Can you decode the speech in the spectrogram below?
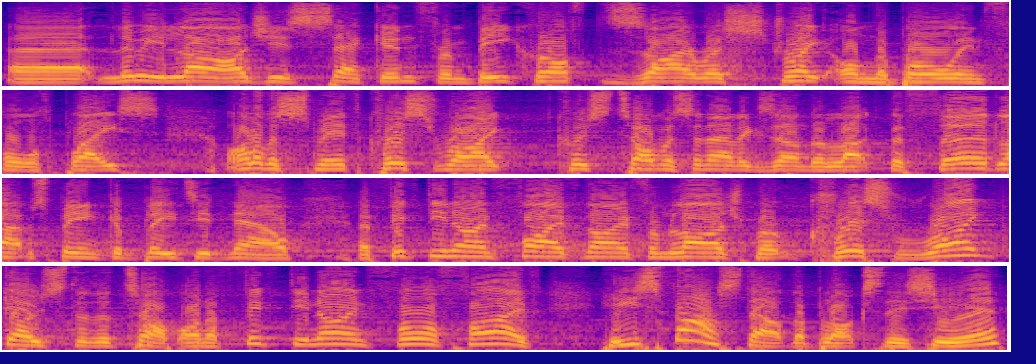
Uh, Louis Large is second from Beecroft. Zyra straight on the ball in fourth place. Oliver Smith, Chris Wright, Chris Thomas, and Alexander Luck. The third lap's being completed now. A 59.59 from Large, but Chris Wright goes to the top on a 59.45. He's fast out the blocks this year.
